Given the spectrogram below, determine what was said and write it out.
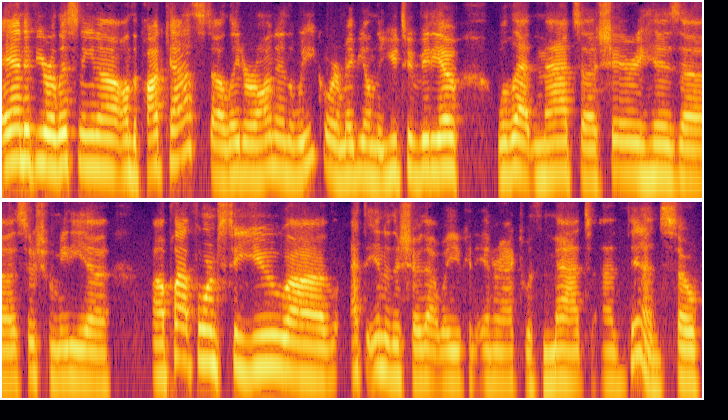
And if you are listening uh, on the podcast uh, later on in the week or maybe on the YouTube video, we'll let Matt uh, share his social media platforms to you at the end of the show. That way you can interact with Matt then. So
